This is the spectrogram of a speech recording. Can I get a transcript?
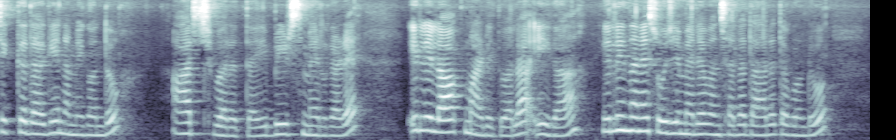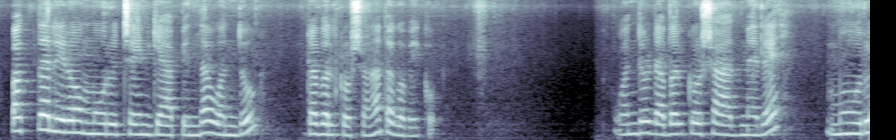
ಚಿಕ್ಕದಾಗಿ ನಮಗೊಂದು ಆರ್ಚ್ ಬರುತ್ತೆ ಈ ಬೀಡ್ಸ್ ಮೇಲ್ಗಡೆ. ಇಲ್ಲಿ ಲಾಕ್ ಮಾಡಿದ್ವಲ್ಲ, ಈಗ ಇಲ್ಲಿಂದನೇ ಸೂಜಿ ಮೇಲೆ ಒಂದು ಸಲ ದಾರ ತಗೊಂಡು ಪಕ್ಕದಲ್ಲಿರೋ ಮೂರು ಚೈನ್ ಗ್ಯಾಪಿಂದ ಒಂದು ಡಬಲ್ ಕ್ರೋಶನ ತಗೋಬೇಕು. ಒಂದು ಡಬಲ್ ಕ್ರೋಶ ಆದಮೇಲೆ ಮೂರು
